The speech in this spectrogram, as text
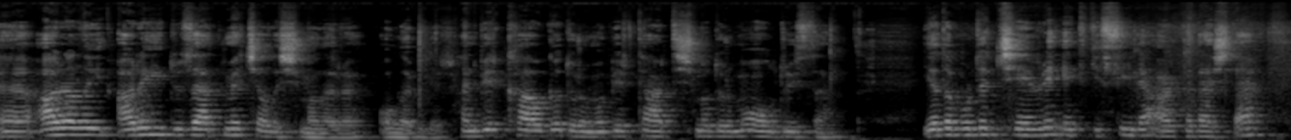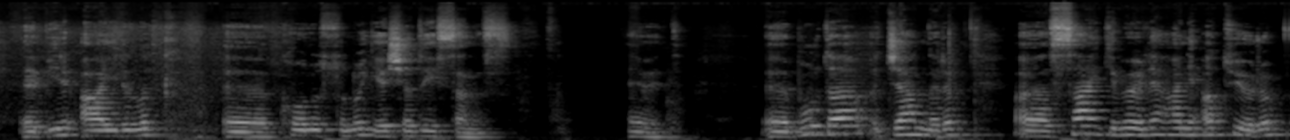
e, aralı, arayı düzeltme çalışmaları olabilir. Hani bir kavga durumu, bir tartışma durumu olduysa ya da burada çevre etkisiyle arkadaşlar e, bir ayrılık e, konusunu yaşadıysanız. Evet. Burada canlarım sanki böyle hani atıyorum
